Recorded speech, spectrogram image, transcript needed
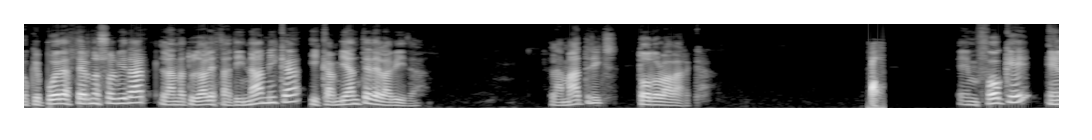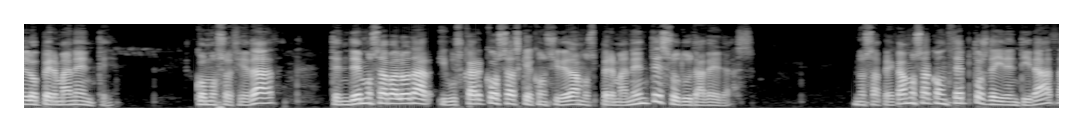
lo que puede hacernos olvidar la naturaleza dinámica y cambiante de la vida. La Matrix todo lo abarca. Enfoque en lo permanente. Como sociedad, tendemos a valorar y buscar cosas que consideramos permanentes o duraderas. Nos apegamos a conceptos de identidad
